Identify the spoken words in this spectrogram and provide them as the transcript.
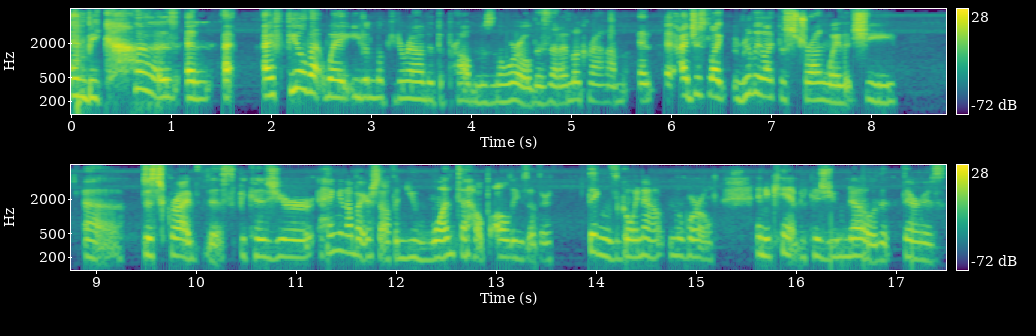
And because and I, feel that way even looking around at the problems in the world is that I look around I'm, and I just like really like the strong way that she uh, this because you're hanging out by yourself and you want to help all these other things going out in the world and you can't because you know that there is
